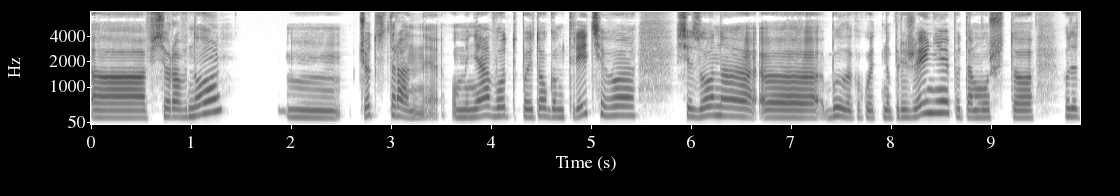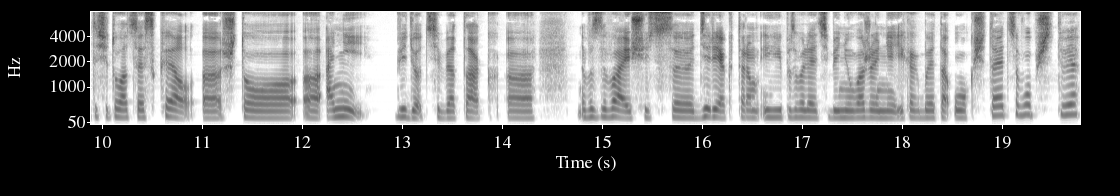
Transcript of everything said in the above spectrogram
э, все равно что-то странное. У меня вот по итогам третьего сезона э, было какое-то напряжение, потому что вот эта ситуация с Кэл, э, что э, они ведет себя так, э, вызывающий с директором и позволяет себе неуважение, и как бы это ок считается в обществе.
